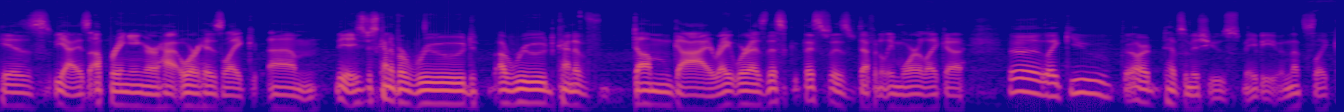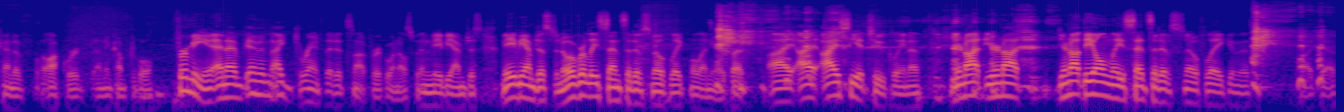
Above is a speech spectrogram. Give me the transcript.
his yeah his upbringing or how or his like um yeah he's just kind of a rude a rude kind of dumb guy, right? Whereas this this is definitely more like a uh, like you are have some issues maybe, and that's like kind of awkward and uncomfortable for me. And I and I grant that it's not for everyone else, and maybe I'm just maybe I'm just an overly sensitive snowflake millennial, but I, I I see it too, Kalina. You're not you're not you're not the only sensitive snowflake in this podcast.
